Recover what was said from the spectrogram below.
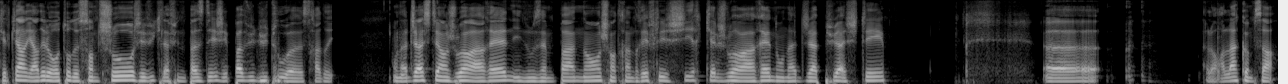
Quelqu'un a regardé le retour de Sancho. J'ai vu qu'il a fait une passe D. J'ai pas vu du tout euh, Stradri. On a déjà acheté un joueur à Rennes. Il nous aime pas. Non, je suis en train de réfléchir. Quel joueur à Rennes on a déjà pu acheter euh, Alors là, comme ça.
